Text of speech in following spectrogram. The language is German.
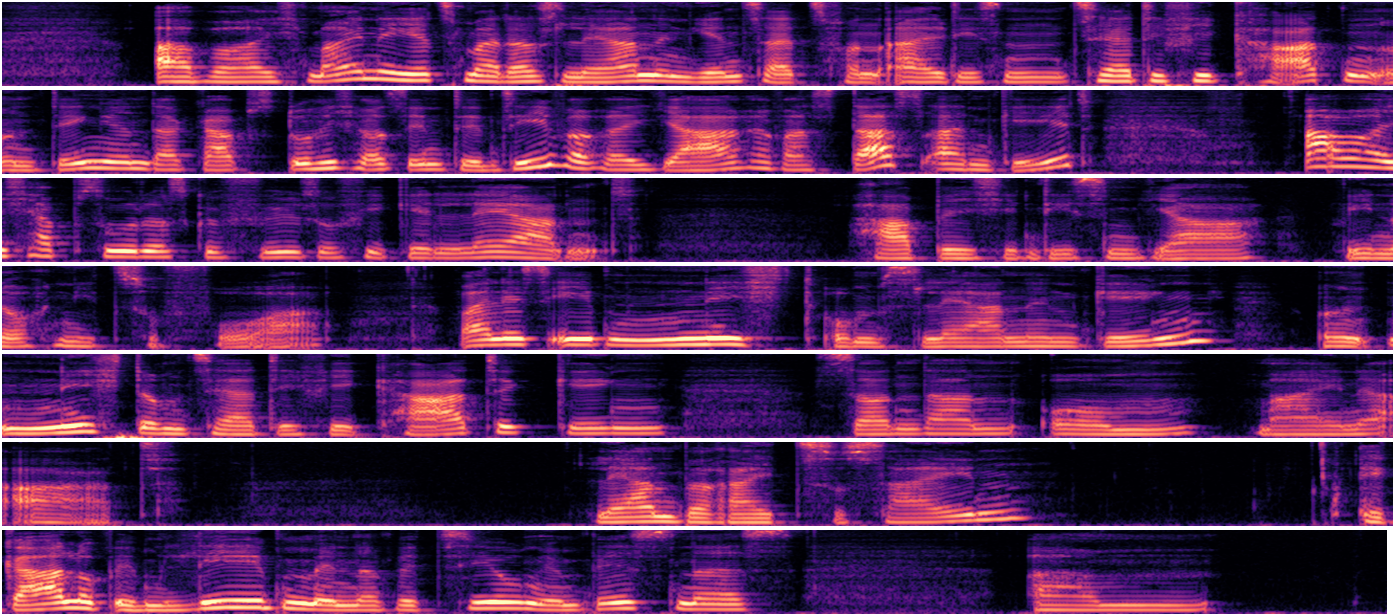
aber ich meine jetzt mal das Lernen jenseits von all diesen Zertifikaten und Dingen. Da gab es durchaus intensivere Jahre, was das angeht. Aber ich habe so das Gefühl, so viel gelernt habe ich in diesem Jahr wie noch nie zuvor, weil es eben nicht ums Lernen ging und nicht um Zertifikate ging, sondern um meine Art. Lernbereit zu sein, egal ob im Leben, in der Beziehung, im Business. Ähm,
